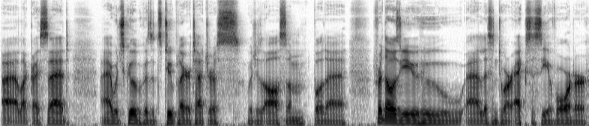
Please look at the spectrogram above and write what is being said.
uh, like I said, uh, which is cool because it's two player Tetris, which is awesome. But uh, for those of you who uh, listen to our Ecstasy of Order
